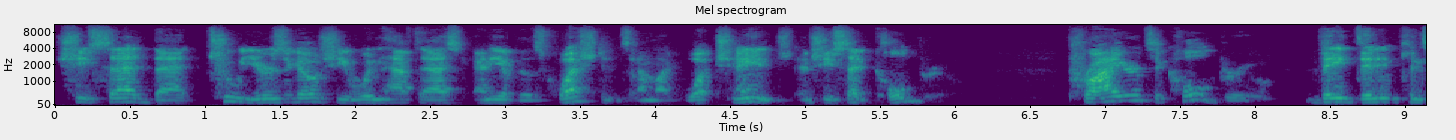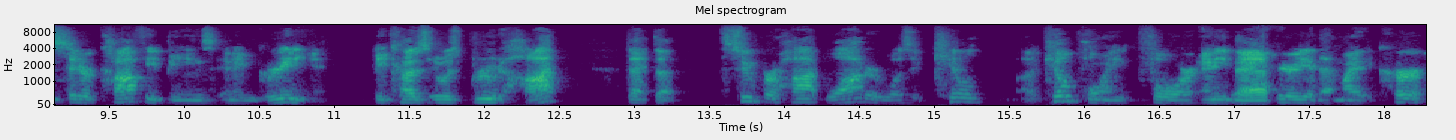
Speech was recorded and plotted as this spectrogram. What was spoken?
she said that two years ago she wouldn't have to ask any of those questions. And I'm like, what changed? And she said cold brew. Prior to cold brew, they didn't consider coffee beans an ingredient because it was brewed hot. That the super hot water was a kill a kill point for any bacteria yeah. that might occur.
